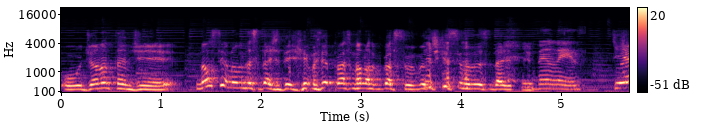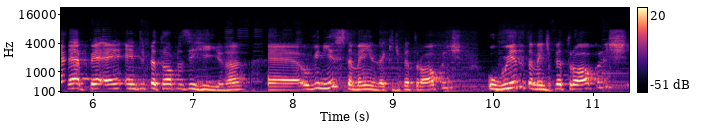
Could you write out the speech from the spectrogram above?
O Jonathan de. Não sei o nome da cidade dele, mas é próximo a Nova Iguaçu, mas eu esqueci o nome da cidade dele. Beleza. Que é, né, é entre Petrópolis e Rio, né? É, o Vinícius também, daqui de Petrópolis. O Guido também de Petrópolis.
